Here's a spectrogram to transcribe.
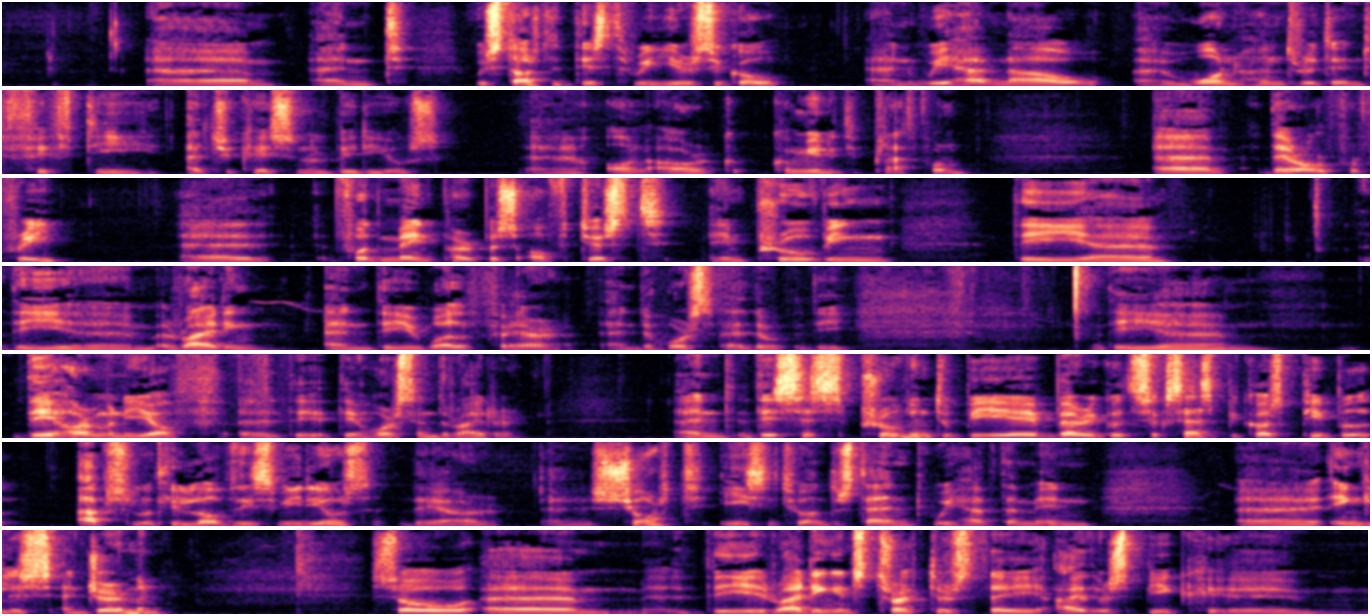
um, and we started this three years ago, and we have now uh, 150 educational videos uh, on our community platform. Um, they're all for free uh, for the main purpose of just improving the uh, the um, riding and the welfare and the horse uh, the the the um, the harmony of uh, the the horse and the rider. And this has proven to be a very good success because people absolutely love these videos. They are uh, short easy to understand. We have them in uh, english and german. So um, the riding instructors they either speak um,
